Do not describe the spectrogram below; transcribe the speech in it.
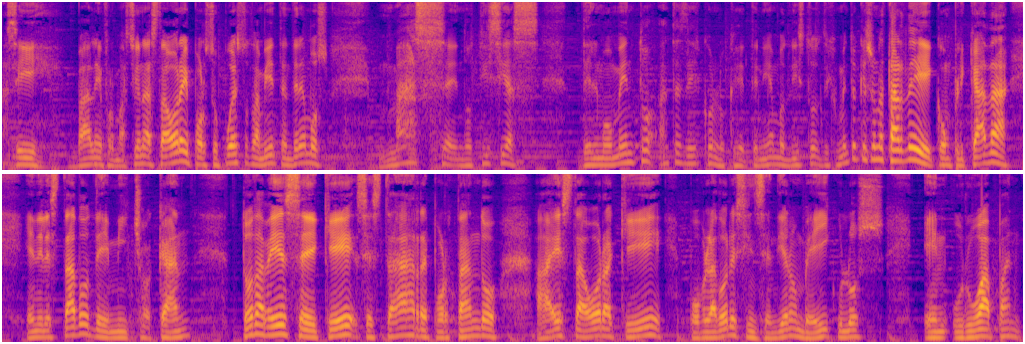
Así va la información hasta ahora y por supuesto también tendremos más eh, noticias del momento, antes de ir con lo que teníamos listos, les comento que es una tarde complicada en el estado de Michoacán, toda vez eh, que se está reportando a esta hora que pobladores incendiaron vehículos en Uruapan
